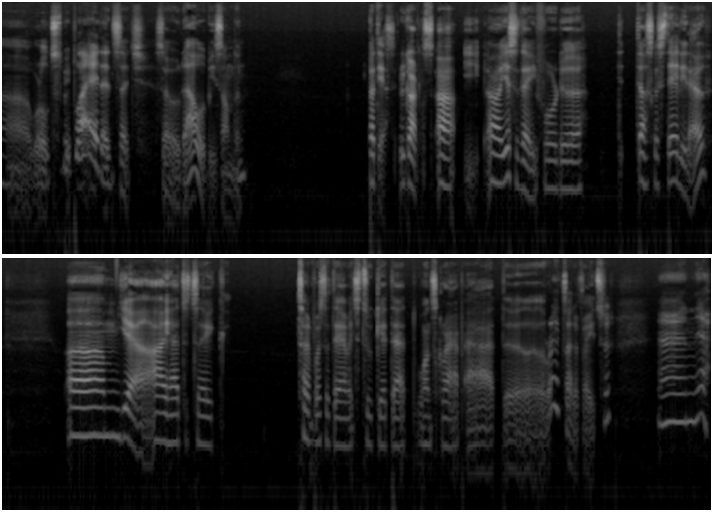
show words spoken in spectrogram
uh, worlds to be played and such. So that will be something. But yes, regardless. Uh, uh yesterday for the D- Duskers Daily though, um, yeah, I had to take 10 points of damage to get that one scrap at the right side of Eitsu. And yeah,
